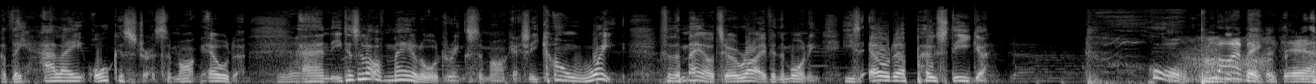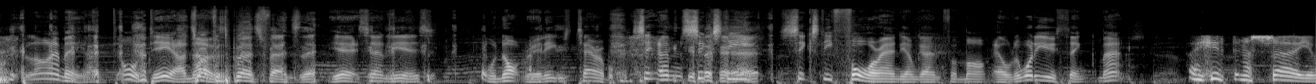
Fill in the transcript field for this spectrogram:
of the Halle Orchestra, Sir Mark Elder. And he does a lot of mail ordering, Sir Mark, actually. He can't wait for the mail to arrive in the morning. He's Elder Post Eager. Oh, blimey. Oh, dear. Blimey. I- Oh, dear, I It's one know. for Spurs fans there. Yeah, it certainly is. Well, not really. It was terrible. Si- um, 60, 64, Andy, I'm going for Mark Elder. What do you think, Matt? As you've been a sir, you're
